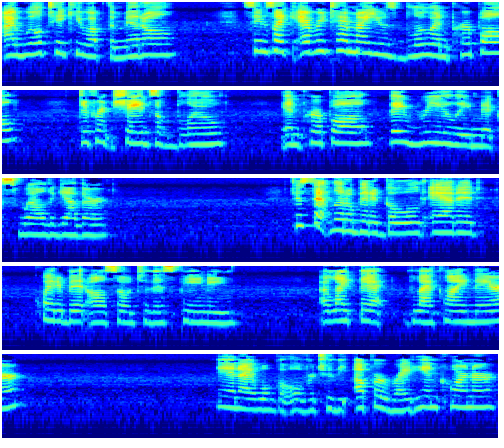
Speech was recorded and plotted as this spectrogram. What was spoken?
I will take you up the middle. Seems like every time I use blue and purple, different shades of blue and purple, they really mix well together. Just that little bit of gold added quite a bit also to this painting. I like that black line there. And I will go over to the upper right-hand corner.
